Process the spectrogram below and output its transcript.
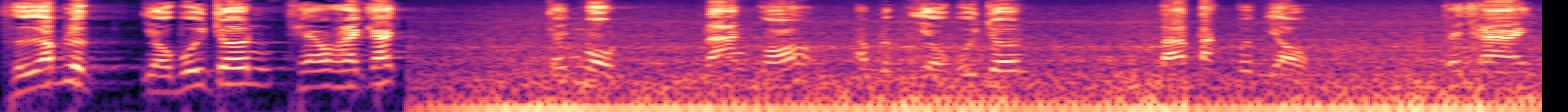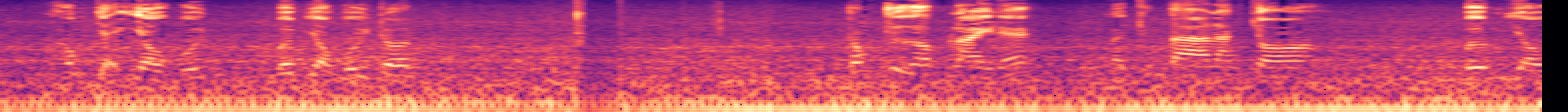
Thử áp lực dầu bôi trơn theo hai cách. Cách 1 đang có áp lực dầu bôi trơn, ta tắt bơm dầu. Cách 2 không chạy dầu bôi, bơm dầu bôi trơn. Trong trường hợp này đấy là chúng ta đang cho bơm dầu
